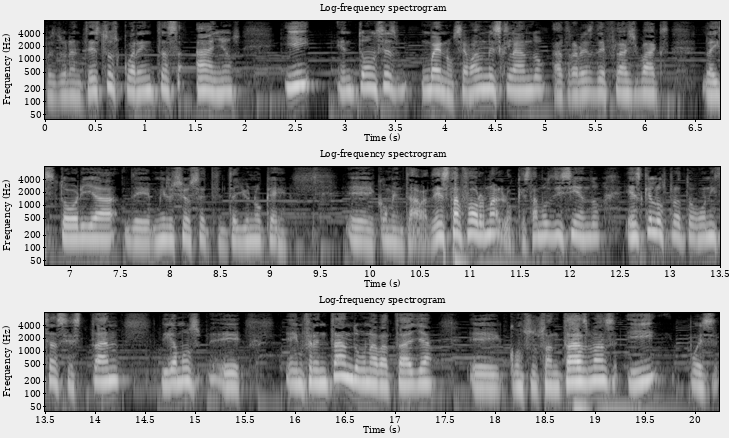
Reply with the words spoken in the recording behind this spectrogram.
pues durante estos 40 años y entonces, bueno, se van mezclando a través de flashbacks la historia de 1871 que eh, comentaba. De esta forma, lo que estamos diciendo es que los protagonistas están, digamos, eh, enfrentando una batalla eh, con sus fantasmas y pues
